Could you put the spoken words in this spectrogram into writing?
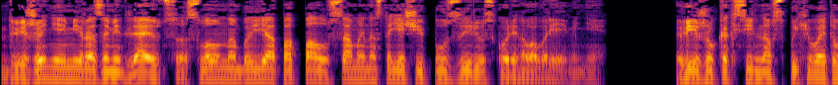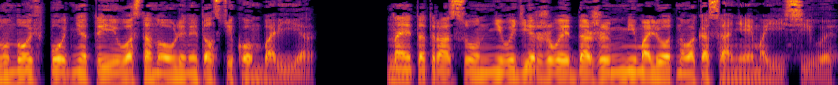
Движения мира замедляются, словно бы я попал в самый настоящий пузырь ускоренного времени. Вижу, как сильно вспыхивает вновь поднятый и восстановленный толстяком барьер. На этот раз он не выдерживает даже мимолетного касания моей силы.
